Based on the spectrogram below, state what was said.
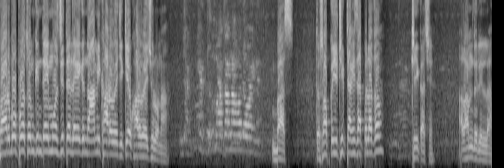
সর্বপ্রথম কিন্তু এই মসজিদের লেগে কিন্তু আমি খাড়ো হয়েছি কেউ খাড়ো হয়েছিল হয় না। বাস। তো সব কিছু ঠিকঠাক হিসাব পেলা তো? ঠিক আছে। আলহামদুলিল্লাহ।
